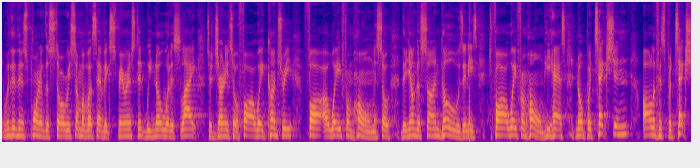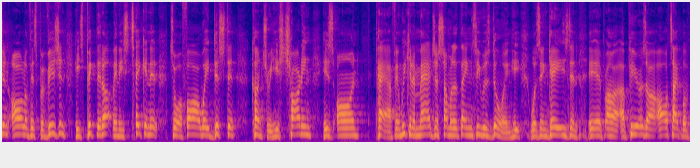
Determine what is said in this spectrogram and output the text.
Within this point of the story, some of us have experienced it. We know what it's like to journey to a faraway country, far away from home. And so the younger son goes and he's far away from home. He has no protection, all of his protection, all of his provision. He's picked it up and he's taken it to a faraway, distant country. He's charting his own path. And we can imagine some of the things he was doing. He was engaged in, it uh, appears, uh, all type of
